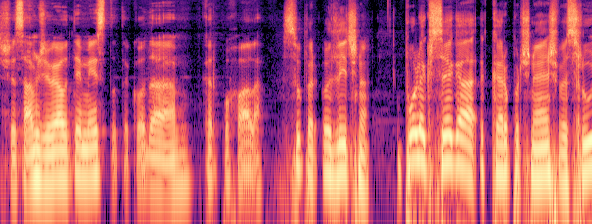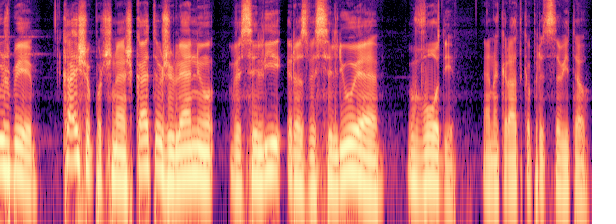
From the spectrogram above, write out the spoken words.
še sam živel v tem mestu, tako da kar pohvala. Super, odlično. Poleg vsega, kar počneš v službi, kaj še počneš, kaj te v življenju veseli, razveseljuje, vodi? Ena kratka predstavitev.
